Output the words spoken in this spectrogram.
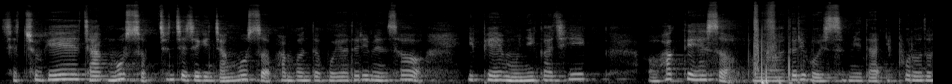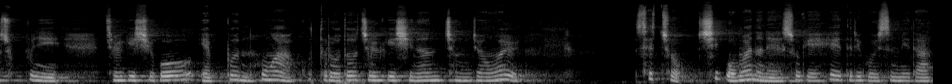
세촉의 작 모습, 전체적인 작 모습 한 번 더 보여드리면서 잎의 무늬까지 어, 확대해서 보여드리고 있습니다. 잎으로도 충분히 즐기시고 예쁜 홍화 꽃으로도 즐기시는 정정을 세촉 15만 원에 소개해 드리고 있습니다.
